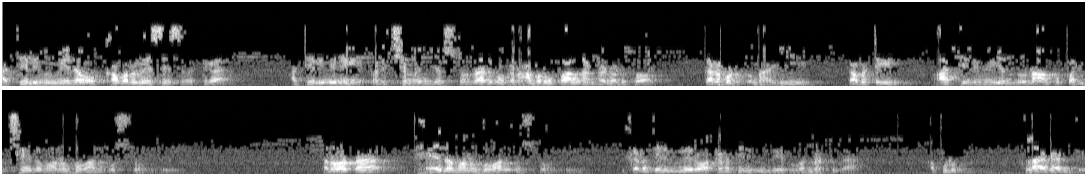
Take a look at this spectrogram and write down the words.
ఆ తెలివి మీద ఒక కవర్ వేసేసినట్టుగా ఆ తెలివిని పరిచ్ఛిన్నం చేస్తూ దానికి ఒక నామరూపాలను అంటగడుతో కనబడుతున్నాయి. కాబట్టి ఆ తెలివి ఎందు నాకు పరిచ్ఛేదం అనుభవానికి వస్తుంది. తర్వాత భేదం అనుభవానికి వస్తుంది. ఇక్కడ తెలివి వేరు అక్కడ తెలివి వేరు అన్నట్టుగా. అప్పుడు అలాగంటే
